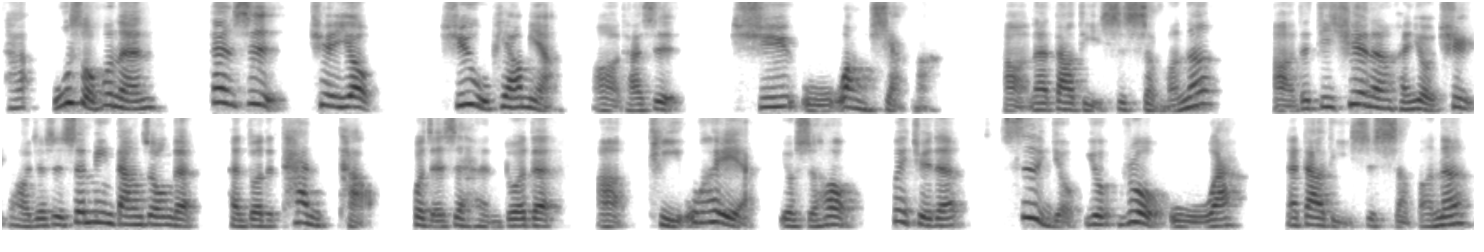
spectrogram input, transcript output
它无所不能，但是却又虚无缥缈啊，它是虚无妄想嘛。啊，那到底是什么呢？啊，这的确呢很有趣啊，就是生命当中的很多的探讨，或者是很多的啊体会呀、啊，有时候会觉得似有又若无啊，那到底是什么呢？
